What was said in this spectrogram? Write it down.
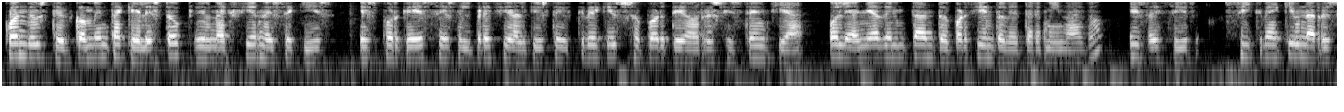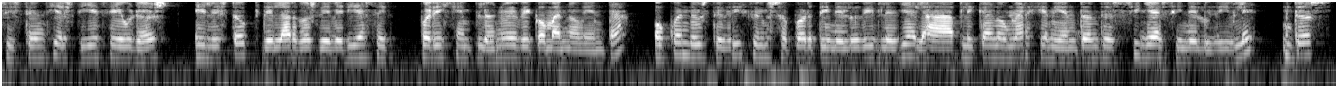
Cuando usted comenta que el stop de una acción es X, ¿es porque ese es el precio al que usted cree que es soporte o resistencia, o le añade un tanto por ciento determinado? Es decir, si cree que una resistencia es 10 euros, ¿el stop de largos debería ser, por ejemplo, 9,90? ¿O cuando usted dice un soporte ineludible ya la ha aplicado un margen y entonces sí ya es ineludible? Dos,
